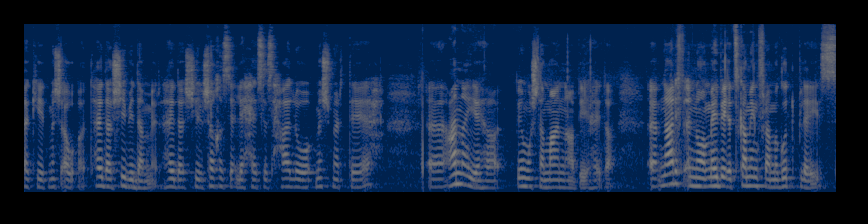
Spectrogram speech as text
أكيد مش أوقات. هيدا الشيء بدمر هيدا الشيء الشخص اللي حاسس حاله مش مرتاح عنا إياها بمجتمعنا بهيدا. بنعرف إنه maybe it's coming from a good place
